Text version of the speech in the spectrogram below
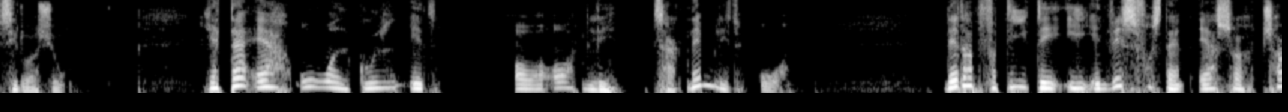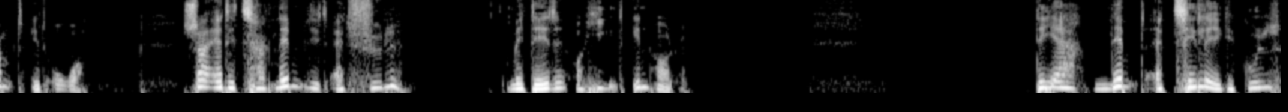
situation. Ja, der er ordet Gud et overordentligt taknemmeligt ord. Netop fordi det i en vis forstand er så tomt et ord, så er det taknemmeligt at fylde med dette og hint indhold. Det er nemt at tillægge Gud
